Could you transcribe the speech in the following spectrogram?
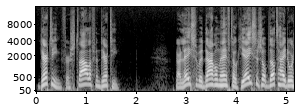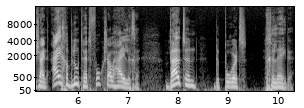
13, vers 12 en 13. Daar lezen we, daarom heeft ook Jezus, opdat hij door zijn eigen bloed het volk zou heiligen, buiten de poort geleden.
